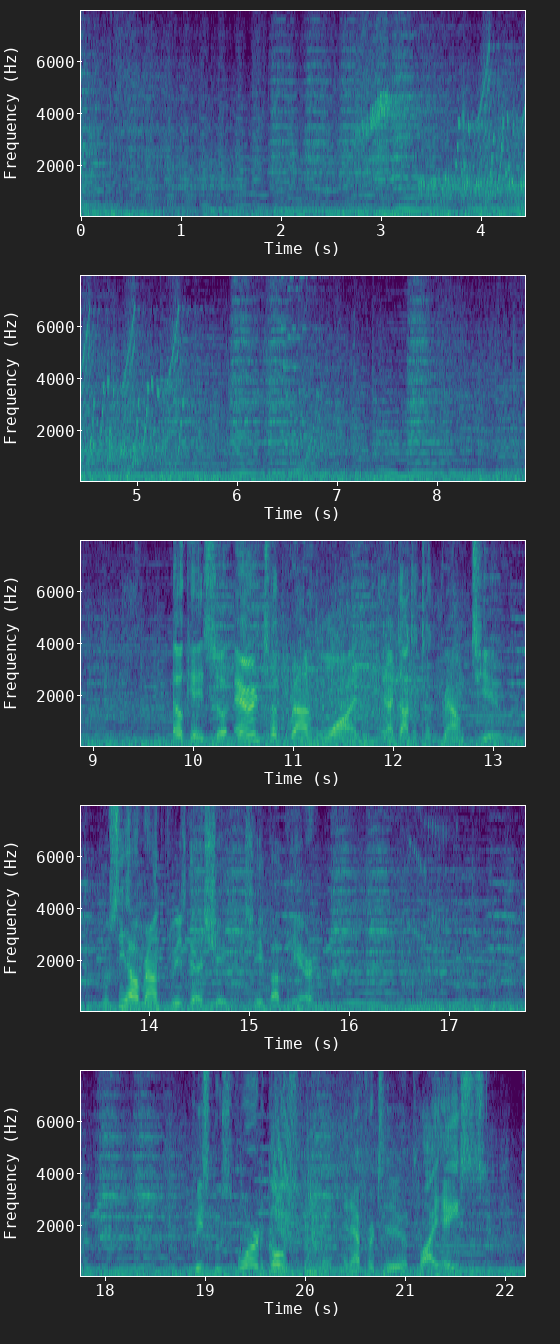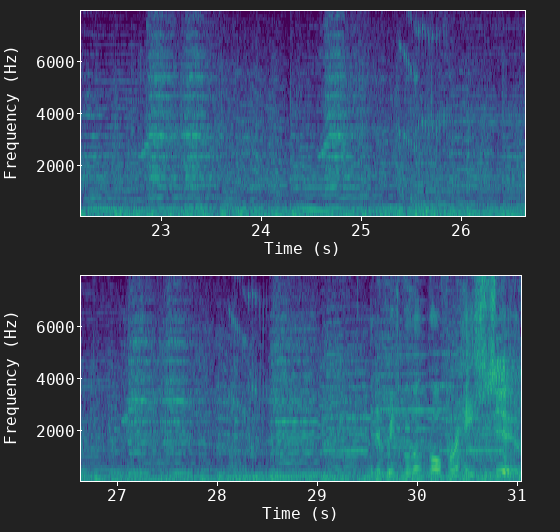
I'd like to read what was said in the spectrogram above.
Okay, so Aaron took round one, and Andante took round two. We'll see how round three is going to shape, shape up here. Priest moves forward, goes in an effort to apply haste. And the Priest will go for a haste too.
